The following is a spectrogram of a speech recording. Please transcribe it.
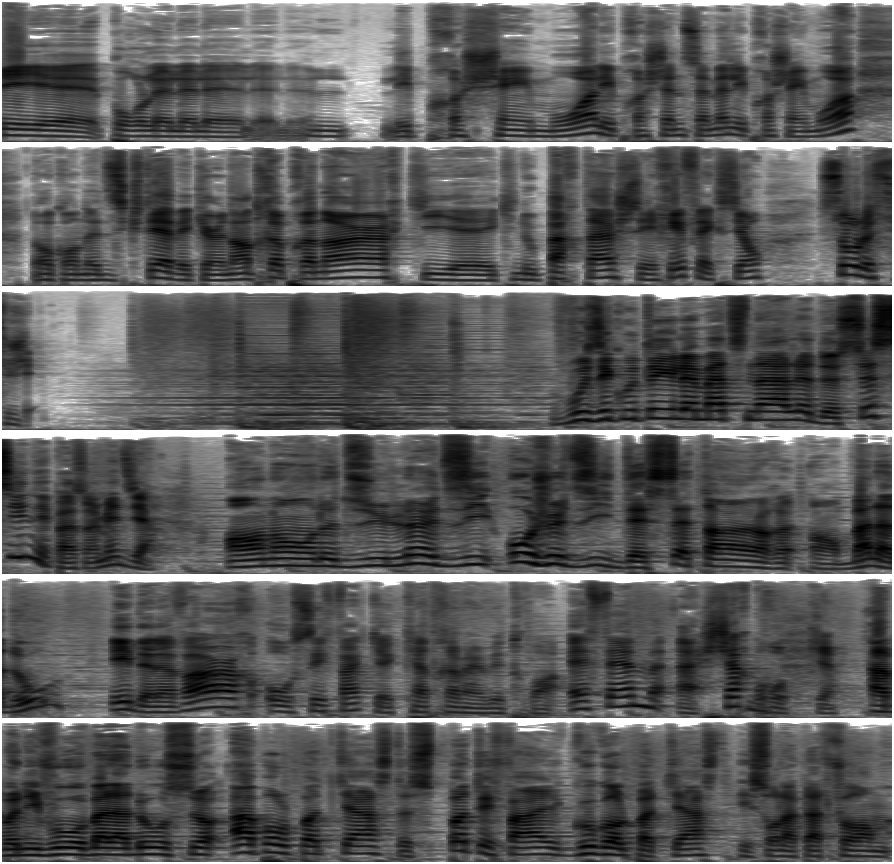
euh, pour les prochains mois, les prochaines semaines, les prochains mois. Donc, on a discuté avec un entrepreneur qui, euh, qui nous partage ses réflexions sur le sujet. Vous écoutez le matinal de Ceci n'est pas un média. En ondes du lundi au jeudi dès 7h en balado et de 9h au CFAC 88.3 FM à Sherbrooke. Abonnez-vous au balado sur Apple Podcast, Spotify, Google Podcast et sur la plateforme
